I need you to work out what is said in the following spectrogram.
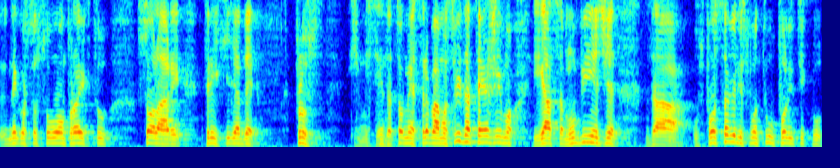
nego što su u ovom projektu Solari 3000 plus. I mislim da tome trebamo svi da težimo i ja sam ubijeđen da uspostavili smo tu politiku,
